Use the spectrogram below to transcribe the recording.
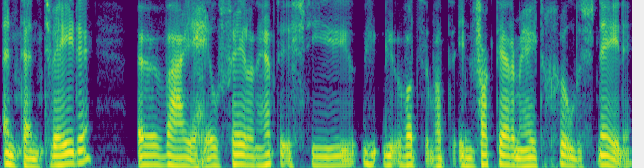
en ten tweede, waar je heel veel aan hebt... is die, die, wat, wat in vaktermen heet gulden snede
